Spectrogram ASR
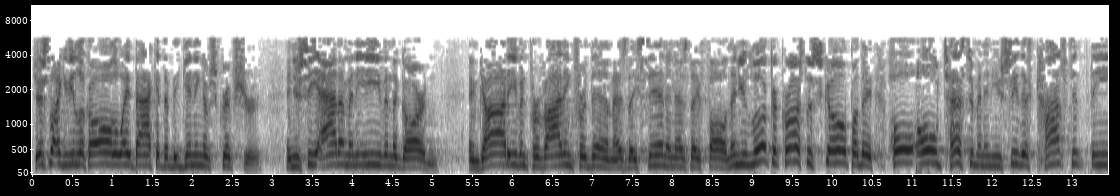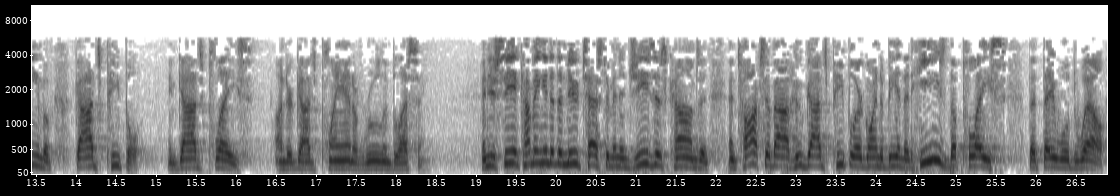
Just like if you look all the way back at the beginning of scripture and you see Adam and Eve in the garden and God even providing for them as they sin and as they fall. And then you look across the scope of the whole Old Testament and you see this constant theme of God's people in God's place under God's plan of rule and blessing. And you see it coming into the New Testament and Jesus comes and, and talks about who God's people are going to be and that He's the place that they will dwell.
